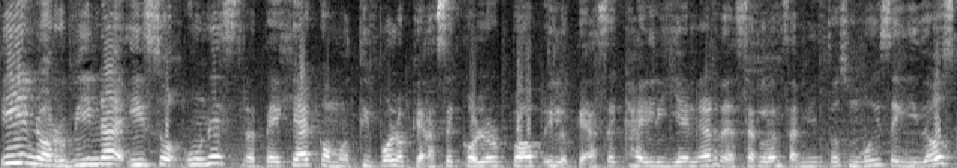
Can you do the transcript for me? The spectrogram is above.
y Norvina hizo una estrategia como tipo lo que hace Color Pop y lo que hace Kylie Jenner de hacer lanzamientos muy seguidos,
